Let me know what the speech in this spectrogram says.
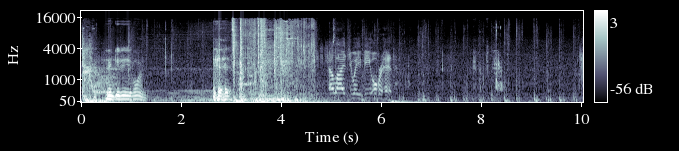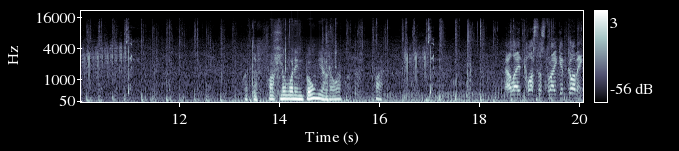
Didn't get either one. Allied UAV overhead. What the fuck? No one in Boneyard or what? What the fuck? Allied cluster strike incoming.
